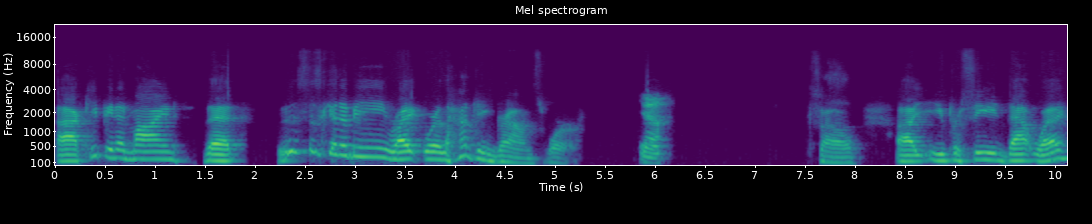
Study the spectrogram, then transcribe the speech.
uh, keeping in mind that this is going to be right where the hunting grounds were. Yeah. So uh, you proceed that way.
